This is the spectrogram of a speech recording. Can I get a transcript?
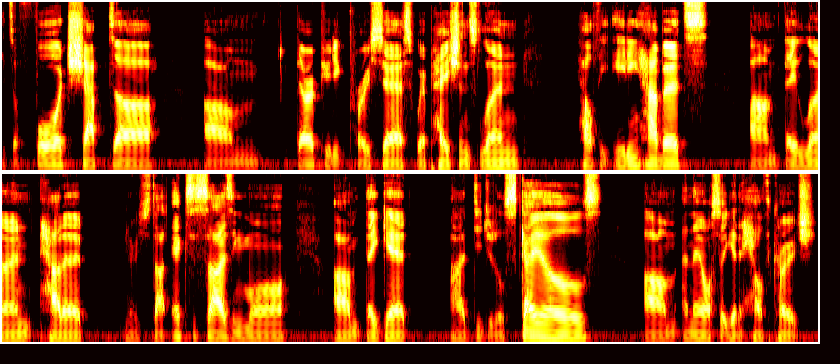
it's a four chapter um, therapeutic process where patients learn healthy eating habits. Um, they learn how to you know, start exercising more. Um, they get uh, digital scales, um, and they also get a health coach,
